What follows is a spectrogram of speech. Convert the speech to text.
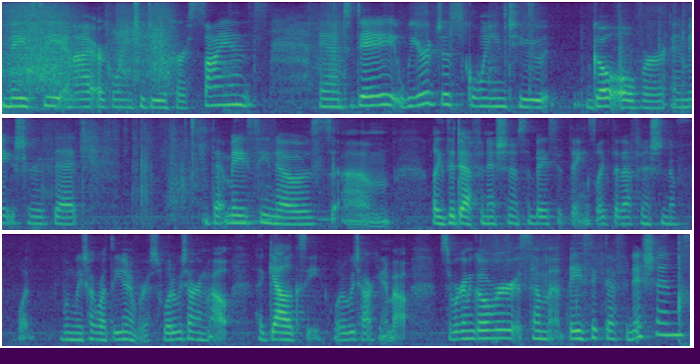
Macy and I are going to do her science. And today we are just going to go over and make sure that that Macy knows um, like the definition of some basic things, like the definition of what when we talk about the universe, what are we talking about? A galaxy, what are we talking about? So we're gonna go over some basic definitions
